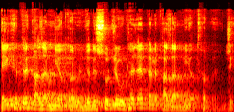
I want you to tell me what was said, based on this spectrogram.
এই ক্ষেত্রে কাজার নিয়ত করবেন। যদি সূর্য উঠে যায়, তাহলে কাজার নিয়ত হবে। জি।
